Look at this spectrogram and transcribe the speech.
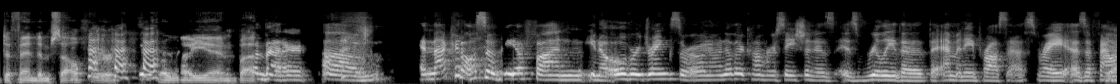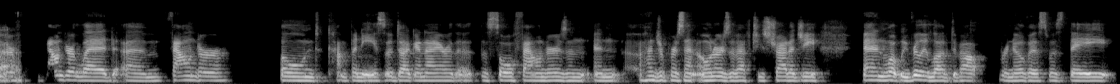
defend himself or, or weigh in, but better. Um, and that could also be a fun you know over drinks or another conversation is is really the the m&a process right? As a founder yeah. founder led um, founder owned company. So doug and i are the the sole founders and and 100% owners of f2 strategy. And what we really loved about renovus was they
